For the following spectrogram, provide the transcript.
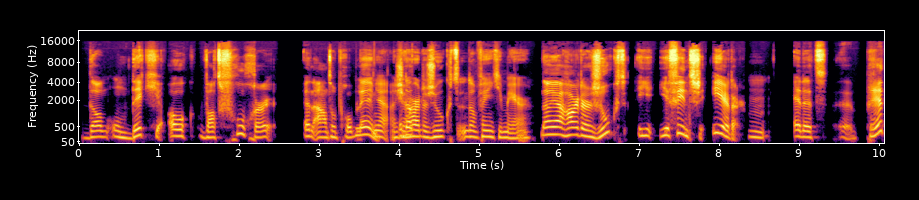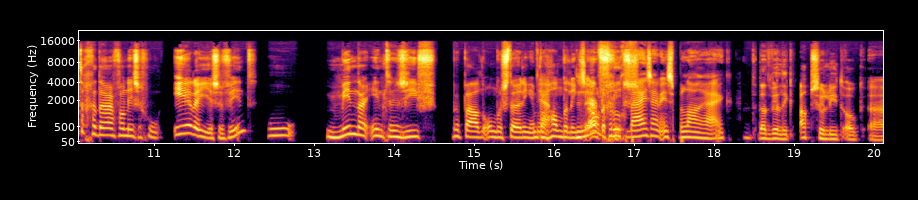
dan ontdek je ook wat vroeger een aantal problemen. Ja, als je harder zoekt, dan vind je meer. Nou ja, harder zoekt, je, je vindt ze eerder. Hmm. En het uh, prettige daarvan is hoe eerder je ze vindt, hoe minder intensief bepaalde ondersteuning en ja, behandeling dus nodig er vroeg is. bij zijn is belangrijk. Dat wil ik absoluut ook uh,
